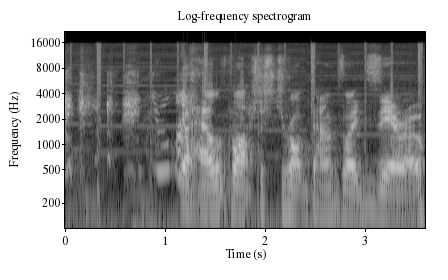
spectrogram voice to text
you The health bar just dropped down to like zero.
